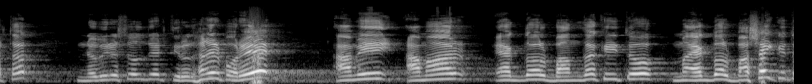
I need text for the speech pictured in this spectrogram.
অর্থাৎ নবী রসুলদের তিরোধানের পরে আমি আমার একদল বান্দাকৃত একদল বাসাইকৃত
